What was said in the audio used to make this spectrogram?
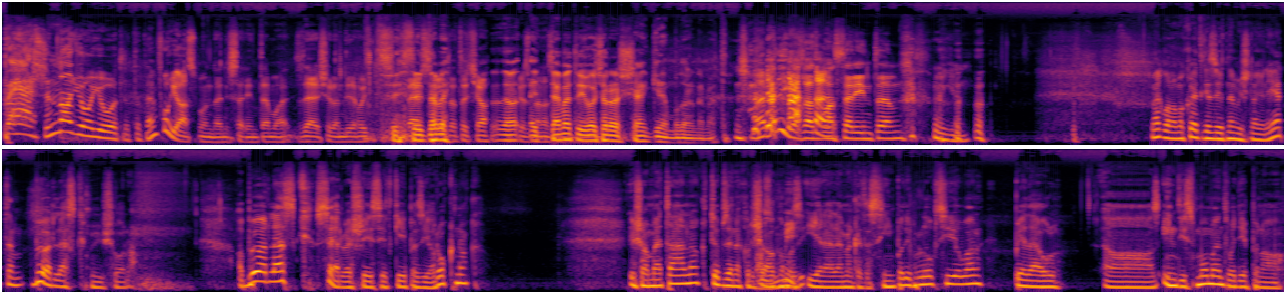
Persze, nagyon jó ötlet. Tehát nem fogja azt mondani szerintem az első randira, hogy persze Szerintem ötlet, hogyha közben egy az temetői vacsora senki nem mondana nemet. Na, de igazad van szerintem. Igen. Megvalom, a következőt nem is nagyon értem. Burlesque műsor. A burlesque szerves részét képezi a rocknak, és a metalnak több zenekar is Az alkalmaz ilyen elemeket a színpadi produkcióban, például az In This Moment, vagy éppen a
